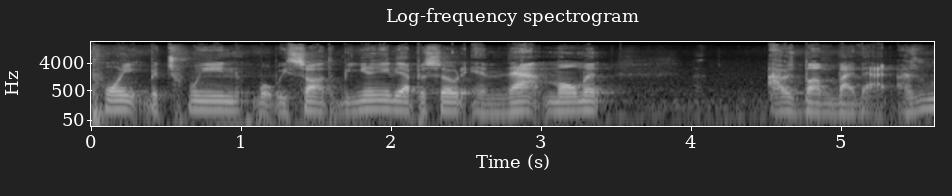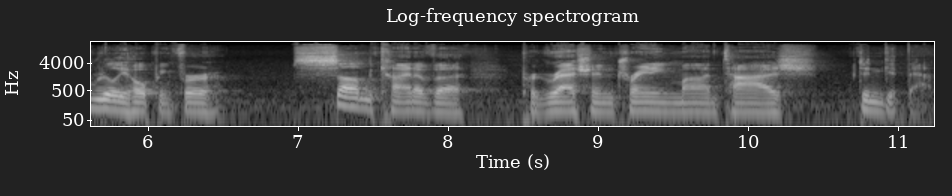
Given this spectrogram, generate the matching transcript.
point between what we saw at the beginning of the episode and that moment, I was bummed by that. I was really hoping for some kind of a progression, training montage. Didn't get that.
